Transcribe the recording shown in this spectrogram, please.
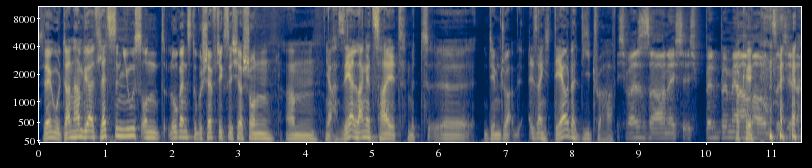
Sehr gut, dann haben wir als letzte News und Lorenz, du beschäftigst dich ja schon ähm, ja sehr lange Zeit mit äh, dem Draft. Ist eigentlich der oder die Draft? Ich weiß es auch nicht. Ich bin, bin mir okay. auch mal unsicher.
